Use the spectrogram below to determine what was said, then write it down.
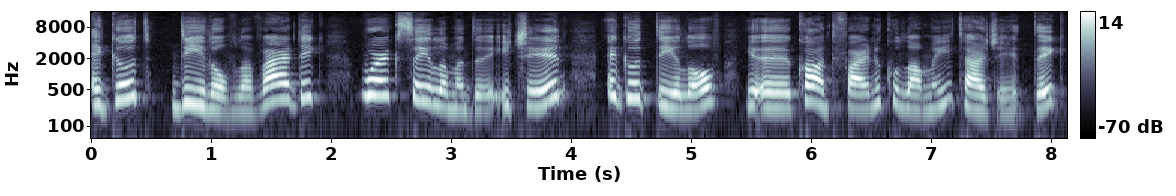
a good deal of'la verdik. Work sayılamadığı için a good deal of e, quantifier'ını kullanmayı tercih ettik.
